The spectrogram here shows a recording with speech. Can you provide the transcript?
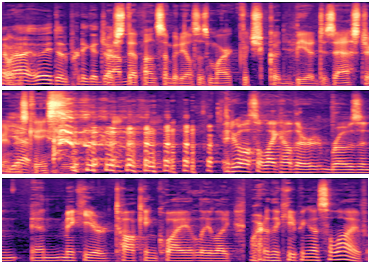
Or- uh, they did a pretty good job. Or step on somebody else's mark, which could be a disaster in this case. I do also like how they're Rose and, and Mickey are talking quietly, like, why are they keeping us alive?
